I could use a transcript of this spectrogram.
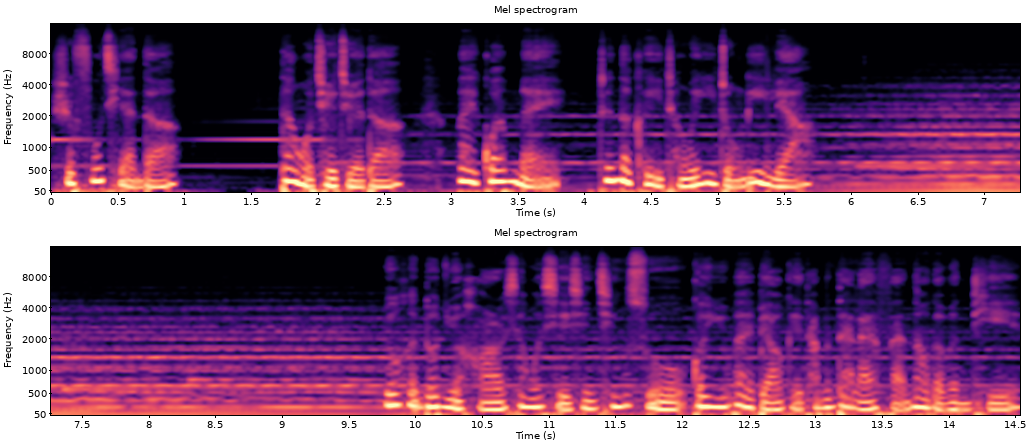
是肤浅的，但我却觉得外观美真的可以成为一种力量。有很多女孩向我写信倾诉关于外表给她们带来烦恼的问题，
